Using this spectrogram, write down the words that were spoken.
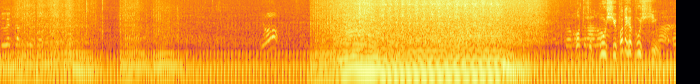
byłem, tam byłem wodę. Jo? Po co się odpuścił? Po co się odpuścił? A,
